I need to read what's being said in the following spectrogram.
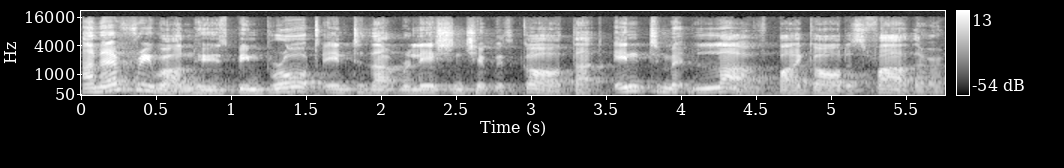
And everyone who's been brought into that relationship with God, that intimate love by God as Father,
